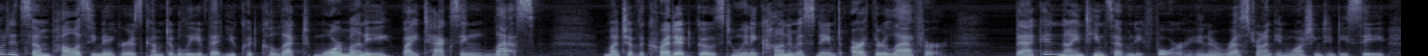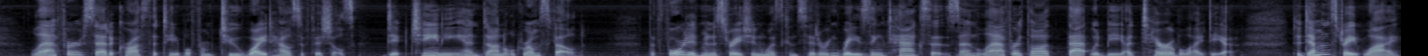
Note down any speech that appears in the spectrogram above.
How did some policymakers come to believe that you could collect more money by taxing less? Much of the credit goes to an economist named Arthur Laffer. Back in 1974, in a restaurant in Washington, D.C., Laffer sat across the table from two White House officials, Dick Cheney and Donald Rumsfeld. The Ford administration was considering raising taxes, and Laffer thought that would be a terrible idea. To demonstrate why,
